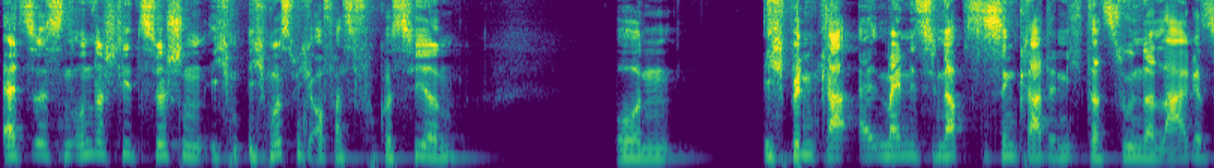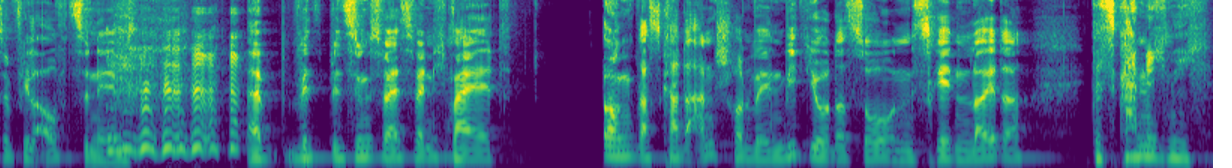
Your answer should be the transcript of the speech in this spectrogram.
also ist ein Unterschied zwischen, ich, ich muss mich auf was fokussieren und ich bin gerade, äh, meine Synapsen sind gerade nicht dazu in der Lage, so viel aufzunehmen. äh, be beziehungsweise, wenn ich mal halt irgendwas gerade anschauen will, ein Video oder so, und es reden Leute, das kann ich nicht.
